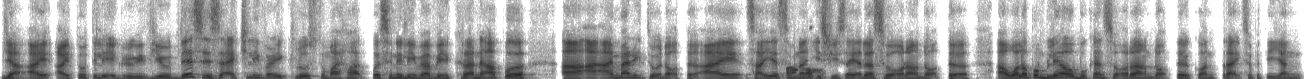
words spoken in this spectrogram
Yeah, I I totally agree with you. This is actually very close to my heart personally, Melvin. Kerana apa? Uh, I, I'm married to a doctor. I saya sebenarnya oh. isteri saya adalah seorang doktor. Uh, walaupun beliau bukan seorang doktor kontrak seperti yang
